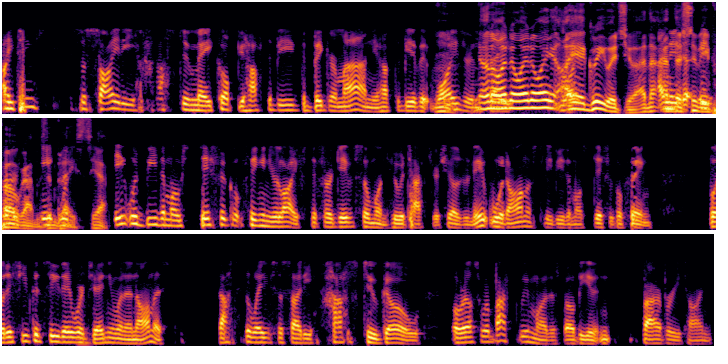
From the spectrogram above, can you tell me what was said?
I think society has to make up. You have to be the bigger man. You have to be a bit hmm. wiser. No, no, I know, I know. I, I agree with you, and, and there should be programs in place. Yeah, it would be the most difficult thing in your life to forgive someone who attacked your children. It would honestly be the most difficult thing. But if you could see they were genuine and honest, that's the way society has to go, or else we're back. We might as well be in Barbary times.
